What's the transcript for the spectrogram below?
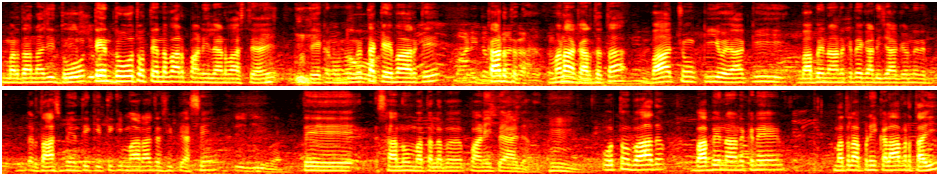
ਮਰਦਾਨਾ ਜੀ ਦੋ ਤਿੰਨ ਦੋ ਤੋਂ ਤਿੰਨ ਵਾਰ ਪਾਣੀ ਲੈਣ ਵਾਸਤੇ ਆਏ। ਲੇਕਿਨ ਉਹਨਾਂ ਨੇ ਧੱਕੇ ਮਾਰ ਕੇ ਕੱਢ ਦਿੱਤਾ ਮਨਾ ਕਰ ਦਿੱਤਾ। ਬਾਅਦ ਚੋਂ ਕੀ ਹੋਇਆ ਕਿ ਬਾਬੇ ਨਾਨਕ ਦੇ ਗਾੜੀ ਜਾ ਕੇ ਉਹਨਾਂ ਅਰਦਾਸ ਬੇਨਤੀ ਕੀਤੀ ਕਿ ਮਹਾਰਾਜ ਅਸੀਂ ਪਿਆਸੇ ਹਾਂ। ਤੇ ਸਾਨੂੰ ਮਤਲਬ ਪਾਣੀ ਪਿਆ ਜਾਵੇ। ਉਸ ਤੋਂ ਬਾਅਦ ਬਾਬੇ ਨਾਨਕ ਨੇ ਮਤਲਬ ਆਪਣੀ ਕਲਾ ਵਰਤਾਈ।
